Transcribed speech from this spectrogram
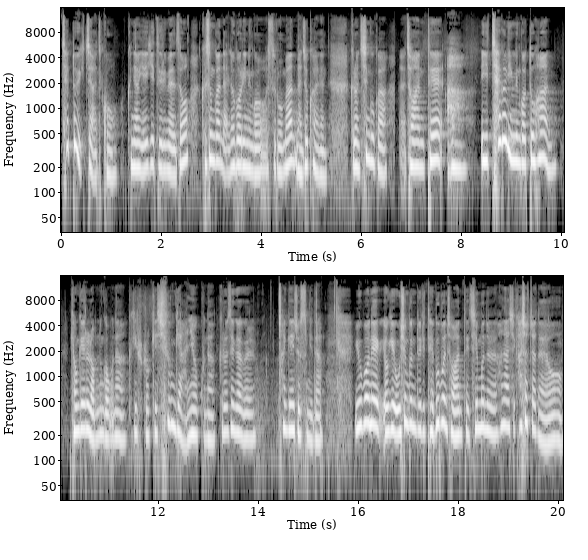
책도 읽지 않고 그냥 얘기 들으면서 그 순간 날려버리는 것으로만 만족하는 그런 친구가 저한테 아, 이 책을 읽는 것 또한 경계를 넘는 거구나. 그게 그렇게 쉬운 게 아니었구나. 그런 생각을 하게 해줬습니다. 이번에 여기 오신 분들이 대부분 저한테 질문을 하나씩 하셨잖아요.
